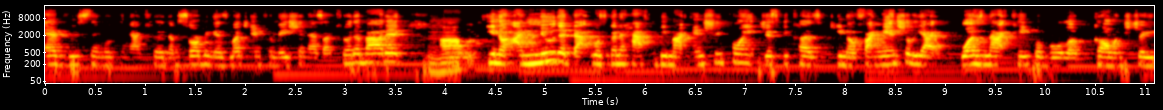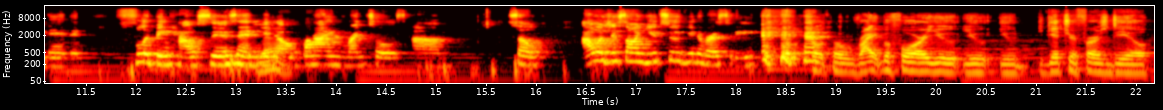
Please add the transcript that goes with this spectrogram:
every single thing I could, absorbing as much information as I could about it. Mm-hmm. Um, you know, I knew that that was going to have to be my entry point just because, you know, financially I was not capable of going straight in and flipping houses and, yeah. you know, buying rentals. Um, so I was just on YouTube University. so, so right before you you you get your first deal,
